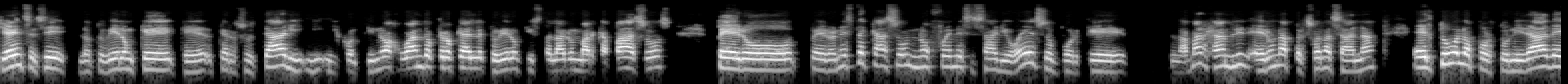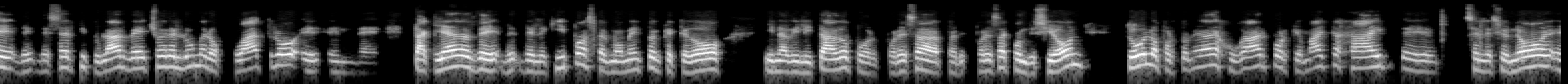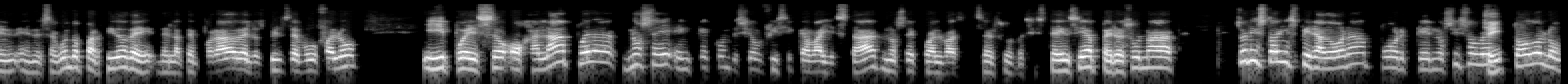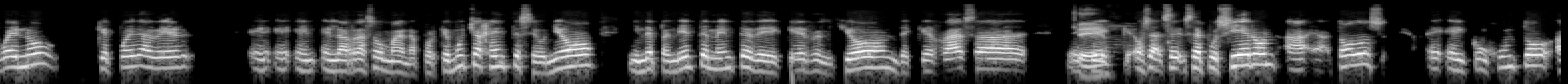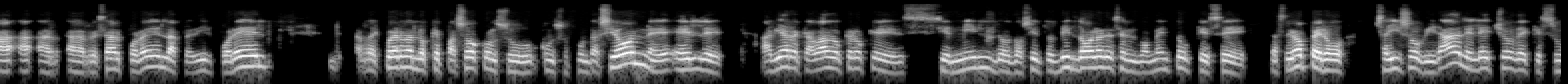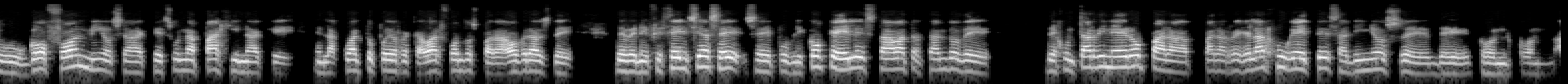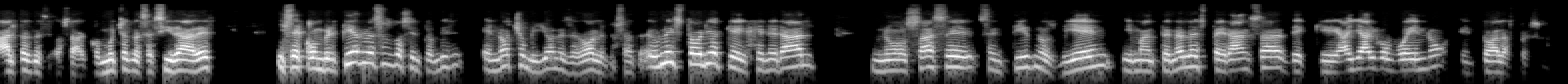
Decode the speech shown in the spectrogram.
Jensen, sí, lo tuvieron que, que, que resultar y, y, y, continúa jugando. Creo que a él le tuvieron que instalar un marcapasos pero, pero en este caso no fue necesario eso, porque Lamar Hamlin era una persona sana. Él tuvo la oportunidad de, de, ser titular, de hecho era el número cuatro en, eh, tacleadas de, del equipo hasta el momento en que quedó inhabilitado por, por, esa, por esa condición. Tuvo la oportunidad de jugar porque Micah Hyde eh, se lesionó en, en, el segundo partido de, de la temporada de los Bills de Buffalo y pues ojalá pueda, no sé en qué condición física vaya a estar, no sé cuál va a ser su resistencia, pero es una, es una historia inspiradora porque nos hizo ver todo lo bueno que puede haber en, en, la raza humana, porque mucha gente se unió independientemente de qué religión, de qué raza, o sea, se, se pusieron a, todos eh, en conjunto a, a, a, rezar por él, a pedir por él, recuerdan lo que pasó con su, con su fundación. Eh, él eh, había recabado creo que 100 mil o 200 mil dólares en el momento que se las pero se hizo viral el hecho de que su GoFundMe, o sea, que es una página que, en la cual tú puedes recabar fondos para obras de, de beneficencia, se, se publicó que él estaba tratando de de juntar dinero para, para regalar juguetes a niños eh, de, con, con, altas, o sea, con muchas necesidades, y se convirtieron esos 200 mil en 8 millones de dólares. O sea, es una historia que en general nos hace sentirnos bien y mantener la esperanza de que hay algo bueno en todas las personas.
